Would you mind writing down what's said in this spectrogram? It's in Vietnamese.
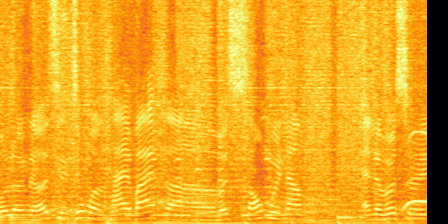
một lần nữa xin chúc mừng hai bác uh, với 60 năm anniversary.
